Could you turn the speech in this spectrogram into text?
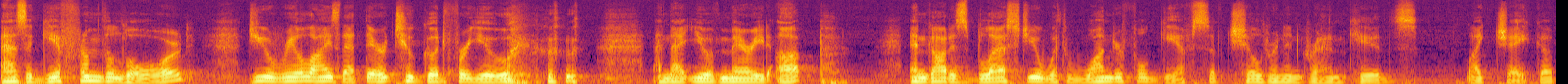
as a gift from the Lord? Do you realize that they're too good for you and that you have married up? And God has blessed you with wonderful gifts of children and grandkids like Jacob.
